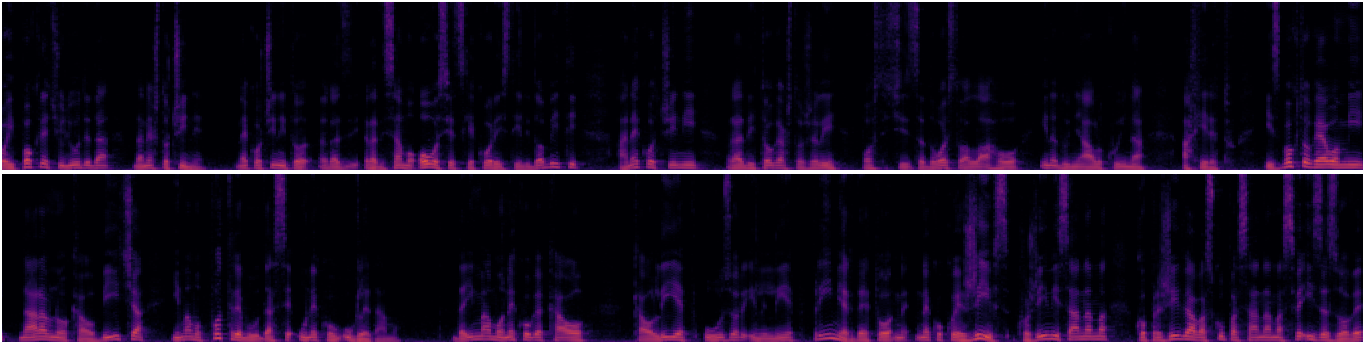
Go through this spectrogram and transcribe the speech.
koji pokreću ljude da, da nešto čine. Neko čini to radi, radi samo ovo svjetske koristi ili dobiti, a neko čini radi toga što želi postići zadovoljstvo Allahovo i na Dunjaluku i na Ahiretu. I zbog toga evo mi naravno kao bića imamo potrebu da se u nekog ugledamo. Da imamo nekoga kao, kao lijep uzor ili lijep primjer. Da je to neko ko je živ, ko živi sa nama, ko preživljava skupa sa nama sve izazove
